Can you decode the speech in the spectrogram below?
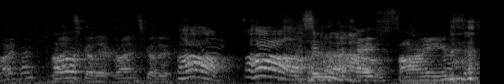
Alright, fine. Ryan's got it. Ryan's got it. Ah! Ah! Okay, fine.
